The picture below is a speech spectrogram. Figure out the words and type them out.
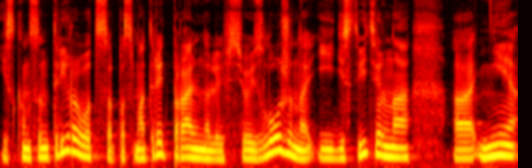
и сконцентрироваться, посмотреть, правильно ли все изложено, и действительно а, не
